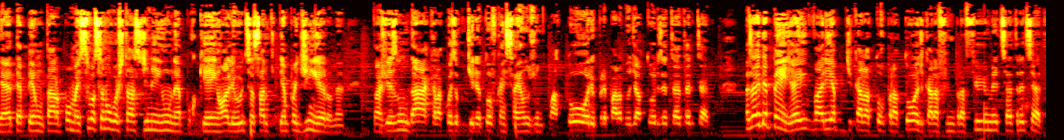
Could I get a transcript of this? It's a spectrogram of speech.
e aí até perguntaram, pô, mas se você não gostasse de nenhum, né? Porque em Hollywood você sabe que tempo é dinheiro, né? Então às vezes não dá aquela coisa pro diretor ficar ensaiando junto com o ator e o preparador de atores, etc, etc. Mas aí depende, aí varia de cada ator para ator, de cada filme para filme, etc, etc.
